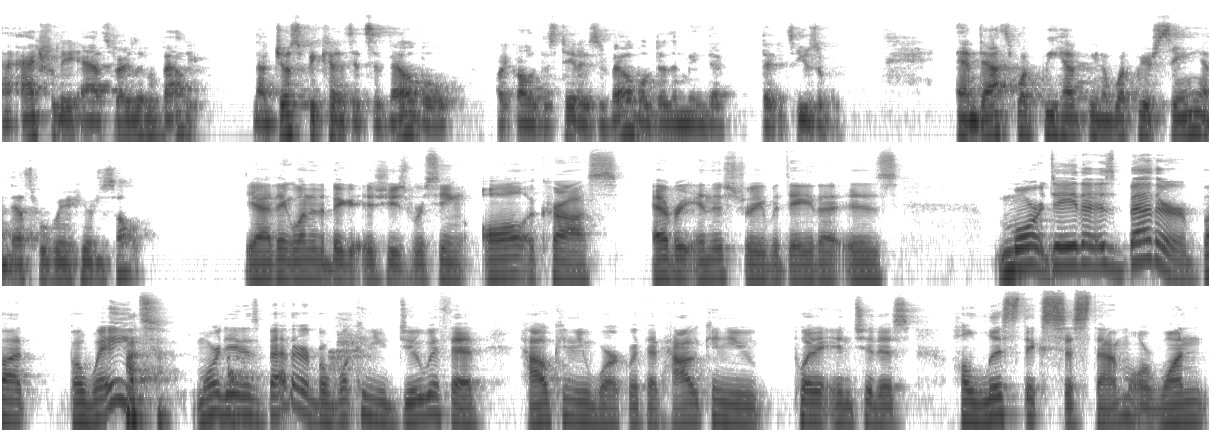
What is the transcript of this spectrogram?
uh, actually adds very little value. Now, just because it's available, like all of this data is available, doesn't mean that that it's usable. And that's what we have, you know, what we're seeing, and that's what we're here to solve. Yeah, I think one of the big issues we're seeing all across every industry with data is more data is better, but but wait, more data is better, but what can you do with it? How can you work with it? How can you put it into this holistic system or one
